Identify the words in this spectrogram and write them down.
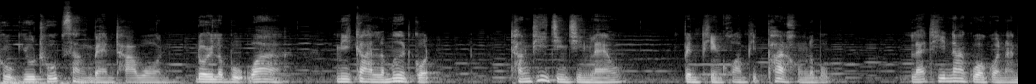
ถูก YouTube สั่งแบนถาวรโดยระบุว่ามีการละเมิดกฎ ทั้งที่จริงๆแล้ว เป็นเพียงความผิดพลาดของระบบ และที่น่ากลัวกว่านั้น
